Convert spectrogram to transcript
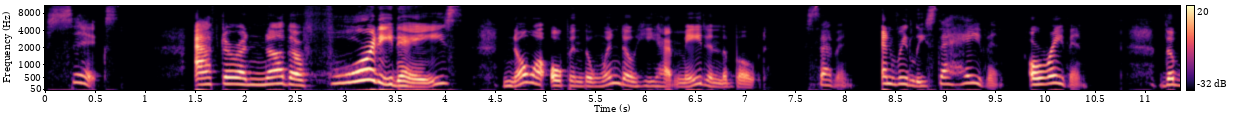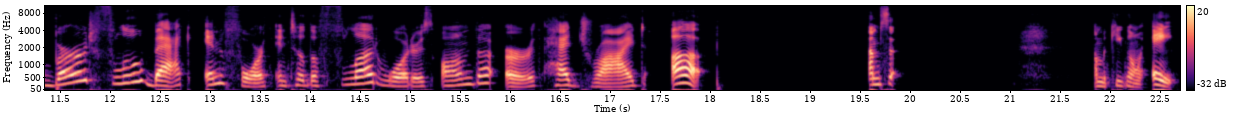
Six. After another 40 days, Noah opened the window he had made in the boat. Seven. And released a haven or raven. The bird flew back and forth until the flood waters on the earth had dried up. I'm so I'm gonna keep going. Eight.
